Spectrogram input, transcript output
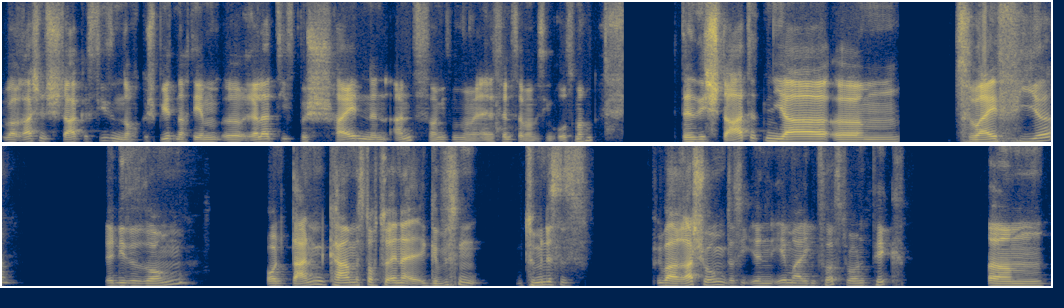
überraschend starke Season noch gespielt, nach dem äh, relativ bescheidenen Anfang. Jetzt muss man mein Fenster mal ein bisschen groß machen. Denn sie starteten ja ähm, 2-4 in die Saison und dann kam es doch zu einer gewissen, zumindest Überraschung, dass sie ihren ehemaligen First-Round-Pick ähm,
